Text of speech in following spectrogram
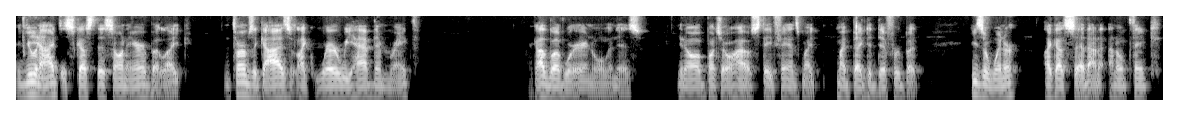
You yeah. and I discussed this on air, but like in terms of guys, like where we have them ranked, like I love where Air Noland is. You know, a bunch of Ohio State fans might might beg to differ, but he's a winner. Like I said, I, I don't think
